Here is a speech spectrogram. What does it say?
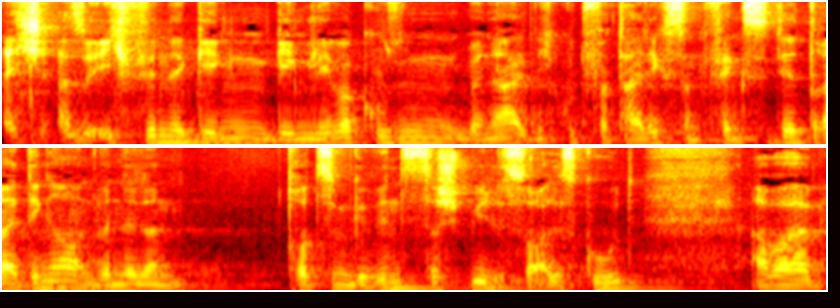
ich, also ich finde, gegen, gegen Leverkusen, wenn du halt nicht gut verteidigst, dann fängst du dir drei Dinger und wenn du dann trotzdem gewinnst das Spiel, ist doch alles gut. Aber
